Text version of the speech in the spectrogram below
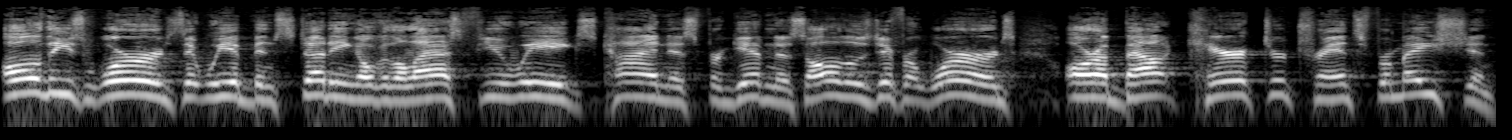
All these words that we have been studying over the last few weeks kindness, forgiveness, all those different words are about character transformation.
